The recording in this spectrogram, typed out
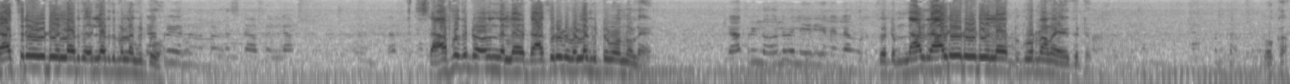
രാത്രിയോടെ എല്ലായിടത്തും എല്ലായിടത്തും വെള്ളം കിട്ടുമോ സ്റ്റാഫ് കിട്ടണമെന്നല്ല രാത്രി രാത്രിയോട് വെള്ളം കിട്ടുമോ എന്നുള്ളതാണ് രാത്രി കിട്ടും. നാളെ രാവിലെയോടുകൂടി എല്ലാം പൂർണമായി കിട്ടും. നോക്കാം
